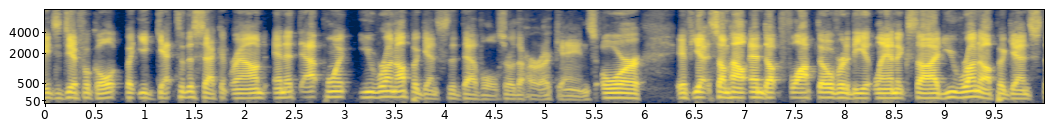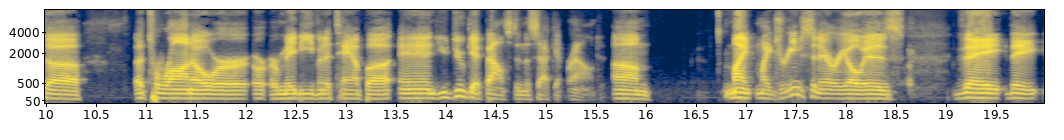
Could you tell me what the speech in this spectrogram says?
It's difficult, but you get to the second round, and at that point, you run up against the Devils or the Hurricanes, or if you somehow end up flopped over to the Atlantic side, you run up against uh, a Toronto or, or, or maybe even a Tampa, and you do get bounced in the second round. Um, my my dream scenario is they they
